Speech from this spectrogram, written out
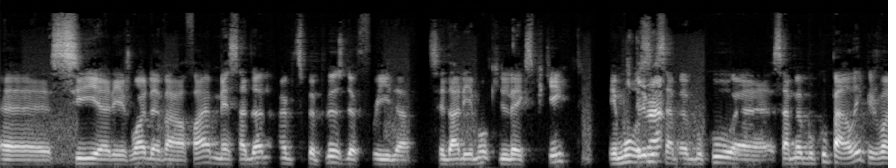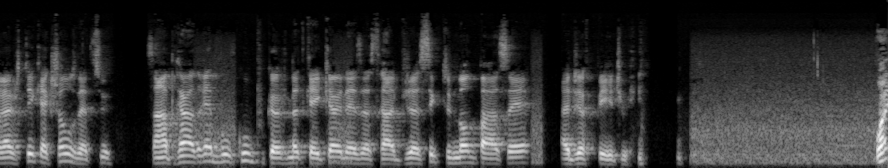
euh, si euh, les joueurs devaient en faire, mais ça donne un petit peu plus de free là. C'est dans les mots qu'il l'a expliqué. Et moi aussi, ça m'a beaucoup, euh, ça m'a beaucoup parlé. Puis je vais rajouter quelque chose là-dessus. Ça en prendrait beaucoup pour que je mette quelqu'un des estrades. Puis je sais que tout le monde pensait à Jeff Petrie. Oui,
